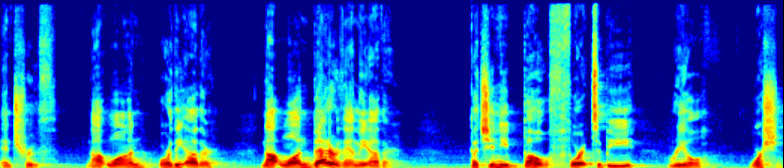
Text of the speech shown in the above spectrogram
and truth. Not one or the other, not one better than the other, but you need both for it to be real worship.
